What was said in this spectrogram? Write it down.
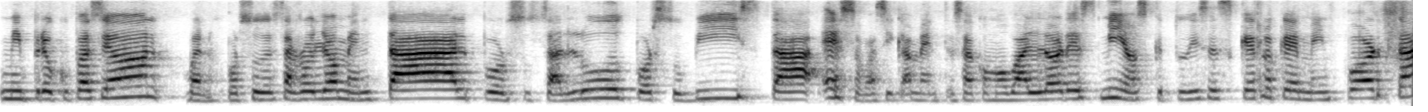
mi preocupación, bueno, por su desarrollo mental, por su salud, por su vista, eso básicamente, o sea, como valores míos que tú dices, ¿qué es lo que me importa?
